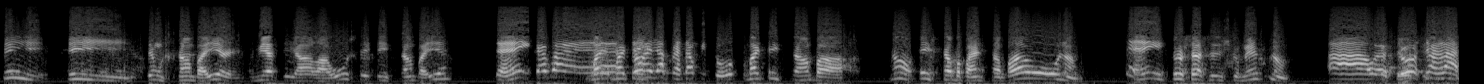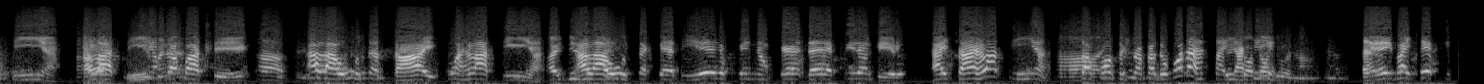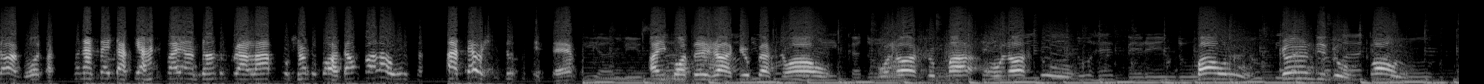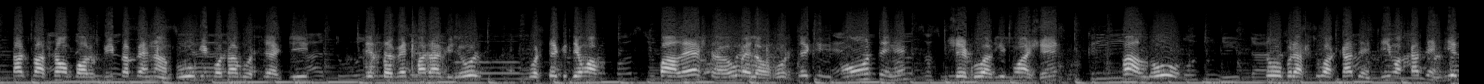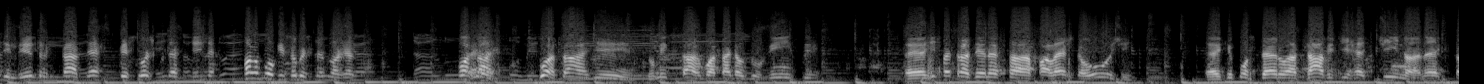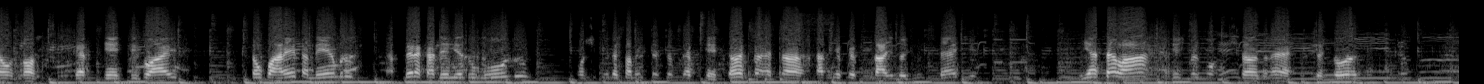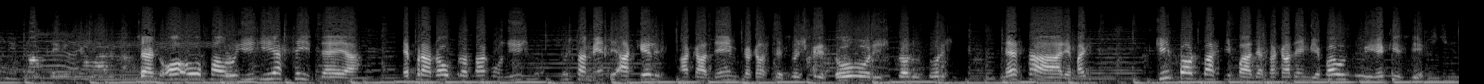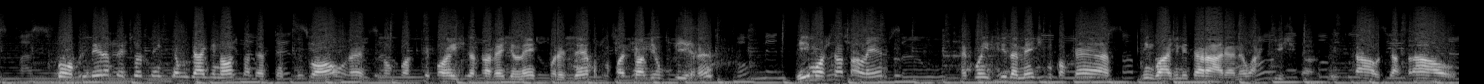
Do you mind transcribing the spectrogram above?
Tem, tem, tem um samba aí? Conhece a Laúça e tem samba aí? Tem, acaba, é, Mas, mas só tem, ele apertar o mas tem samba. Não, tem samba pra gente sambar ou não? Tem. Trouxe esses instrumentos, não? Ah, eu trouxe a latinha. A latinha mas pra é- bater. Ah. A laúça sai com as latinhas. A laúça quer dinheiro, quem não quer é pirangueiro. Aí tá as latinhas. Ah, Só falta o estocador. Quando a gente sair daqui, aí vai ter que só a gota. Quando a gente sair daqui, a gente vai andando pra lá, puxando o cordão a laúça. Até o Instituto de Cego. Aí encontrei já aqui o pessoal, o nosso, o nosso Paulo Cândido. Paulo, satisfação, Paulo, vim para Pernambuco, encontrar você aqui nesse evento maravilhoso. Você que deu uma palestra, ou melhor, você que ontem, né, chegou aqui com a gente, falou sobre a sua academia, uma academia de letras para pessoas com deficiência. Fala um pouquinho sobre esse projeto. Boa tarde. Boa tarde, Domingo Sarro, boa tarde aos ouvintes. É, a gente vai trazer nessa palestra hoje, é, que eu considero as aves de retina, né, que são os nossos deficientes visuais. São 40 membros, a primeira academia do mundo, constituída somente por pessoas deficientes. Então, essa, essa foi fundada em 2007 e até lá a gente foi conquistando, né, pessoas. Certo. Ô, ô, Paulo, e, e essa ideia é para dar o protagonismo justamente àqueles acadêmicos, aquelas pessoas, escritores, produtores nessa área. Mas quem pode participar dessa academia? Qual é o requisito? Bom, a primeira pessoa tem que ter um diagnóstico de deficiência visual, né? Não pode ser corrigido através de lente, por exemplo, não pode ser uma miopia, né? E mostrar talento reconhecidamente em qualquer linguagem literária, né? O artística, musical, teatral.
